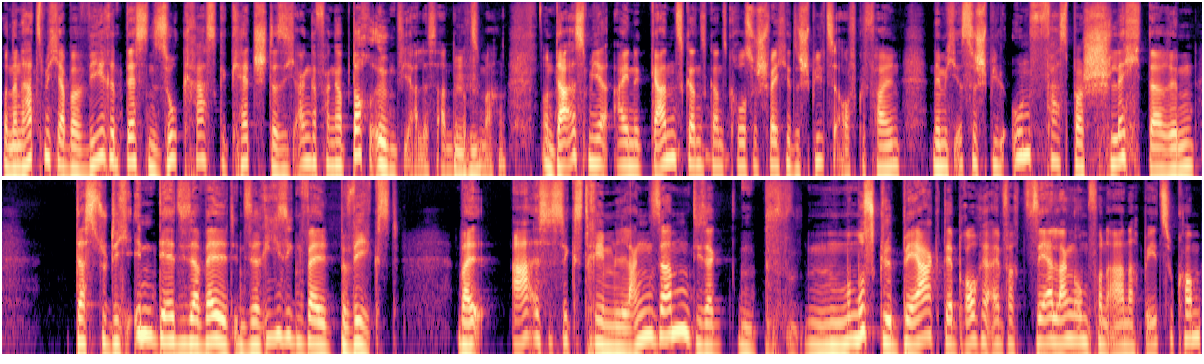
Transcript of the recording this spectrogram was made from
Und dann hat's mich aber währenddessen so krass gecatcht, dass ich angefangen habe, doch irgendwie alles andere Mhm. zu machen. Und da ist mir eine ganz, ganz, ganz große Schwäche des Spiels aufgefallen, nämlich ist das Spiel unfassbar schlecht darin, dass du dich in der, dieser Welt, in dieser riesigen Welt bewegst. Weil A, ist es extrem langsam, dieser Muskelberg, der braucht ja einfach sehr lange, um von A nach B zu kommen.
